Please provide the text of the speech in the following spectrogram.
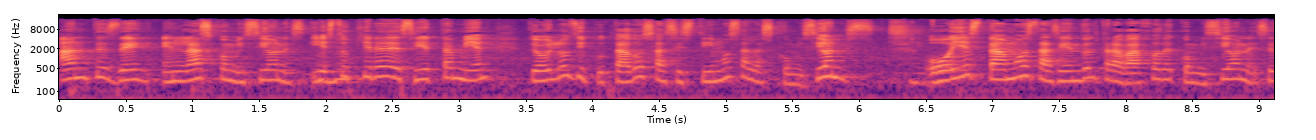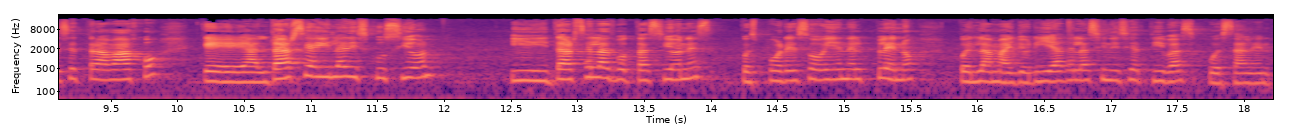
antes de en las comisiones. Y esto quiere decir también que hoy los diputados asistimos a las comisiones. Hoy estamos haciendo el trabajo de comisiones, ese trabajo que al darse ahí la discusión y darse las votaciones, pues por eso hoy en el Pleno pues la mayoría de las iniciativas pues salen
